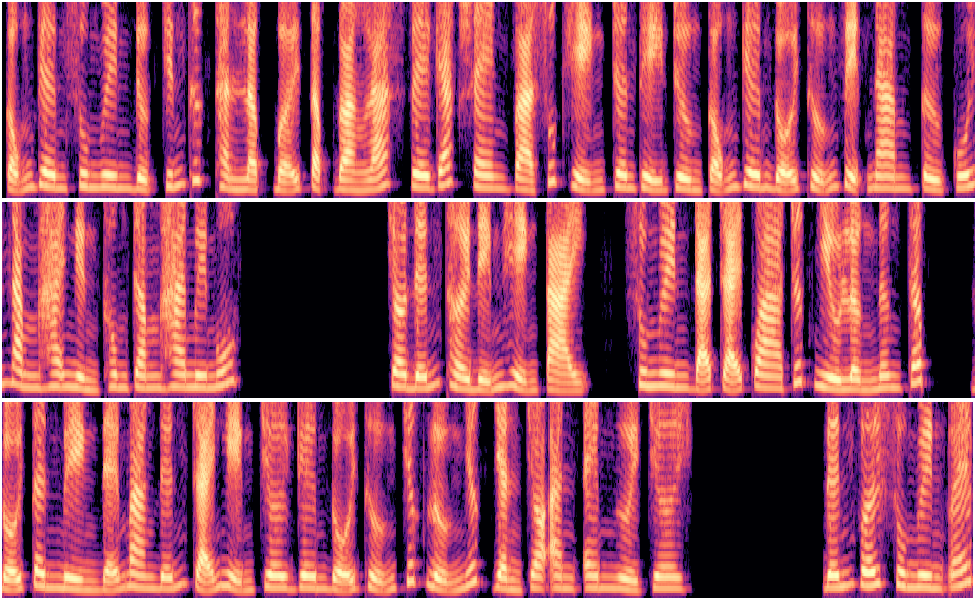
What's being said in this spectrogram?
Cổng game Sunwin được chính thức thành lập bởi tập đoàn Las Vegas Sen và xuất hiện trên thị trường cổng game đổi thưởng Việt Nam từ cuối năm 2021. Cho đến thời điểm hiện tại, Sunwin đã trải qua rất nhiều lần nâng cấp, đổi tên miền để mang đến trải nghiệm chơi game đổi thưởng chất lượng nhất dành cho anh em người chơi. Đến với Sunwin Web,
